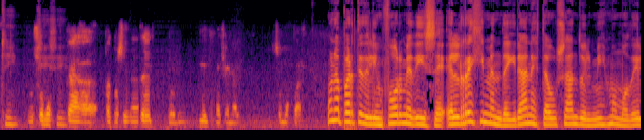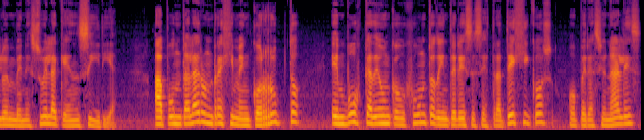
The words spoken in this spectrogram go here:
Sí, no somos patrocinantes del terrorismo internacional, somos parte. Una parte del informe dice, el régimen de Irán está usando el mismo modelo en Venezuela que en Siria. Apuntalar un régimen corrupto en busca de un conjunto de intereses estratégicos, operacionales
